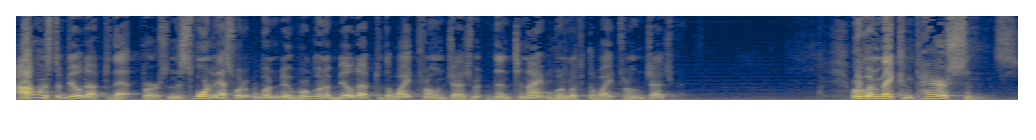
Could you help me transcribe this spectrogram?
I want us to build up to that first. And this morning, that's what we're going to do. We're going to build up to the white throne judgment. Then tonight, we're going to look at the white throne judgment. We're going to make comparisons.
